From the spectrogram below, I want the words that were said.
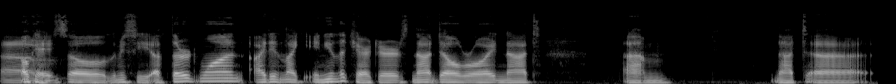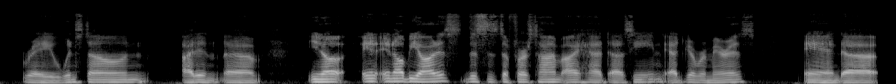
Um, Okay, so let me see. A third one, I didn't like any of the characters. Not Delroy, not, um, not uh, Ray Winstone. I didn't. Um, you know, and, and I'll be honest. This is the first time I had uh, seen Edgar Ramirez, and uh,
